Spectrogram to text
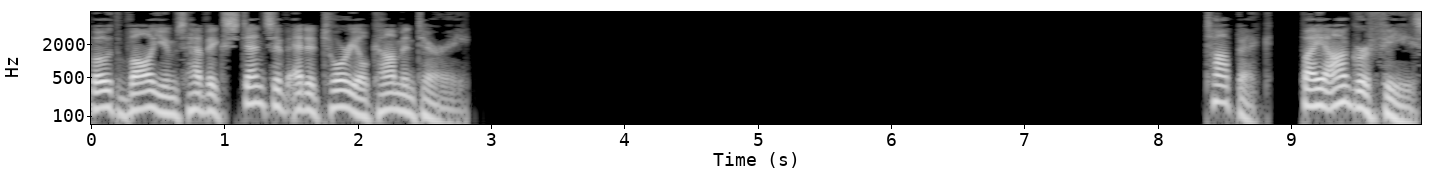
Both volumes have extensive editorial commentary. Biographies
